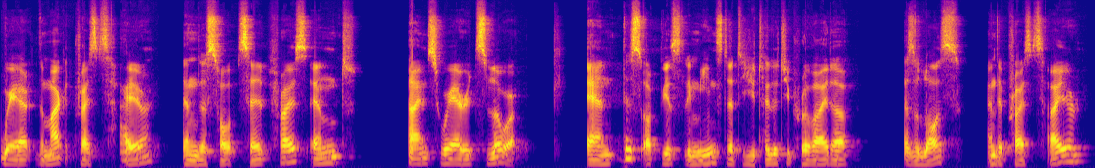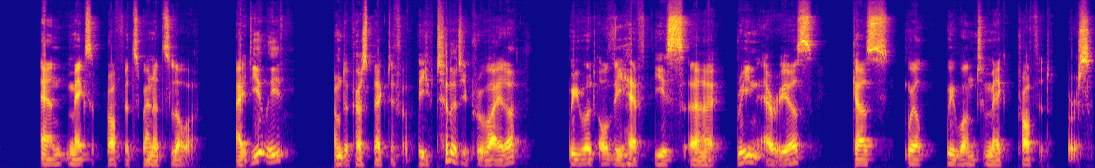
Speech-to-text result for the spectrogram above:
where the market price is higher than the sell price and times where it's lower. And this obviously means that the utility provider has a loss and the price is higher and makes a profit when it's lower. Ideally, from the perspective of the utility provider, we would only have these uh, green areas because, well, we want to make profit, of course.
